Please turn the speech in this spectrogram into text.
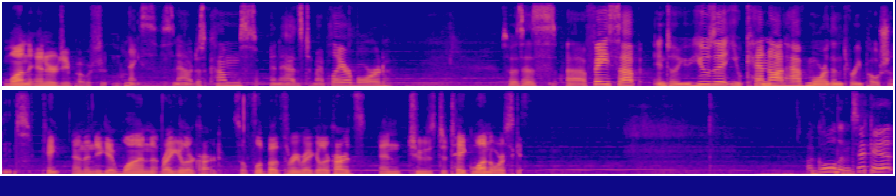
One energy potion. Nice. So now it just comes and adds to my player board. So it says uh, face up until you use it. You cannot have more than three potions. Okay, and then you get one regular card. So flip out three regular cards and choose to take one or skip. A golden ticket.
